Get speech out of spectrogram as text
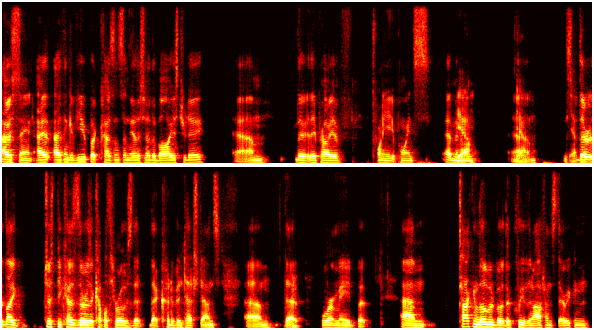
I was saying I, I think if you put Cousins on the other side of the ball yesterday, um, they they probably have 28 points at minimum. Yeah. Um, Yeah. They're like just because there was a couple throws that that could have been touchdowns um, that weren't made. But um, talking a little bit about the Cleveland offense, there we can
